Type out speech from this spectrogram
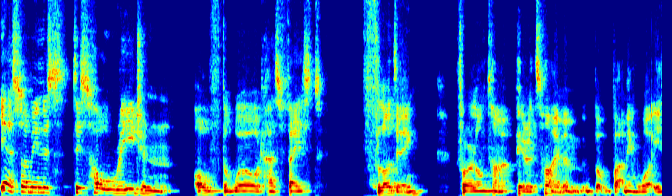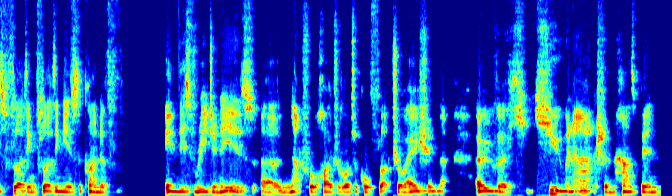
yes i mean this this whole region of the world has faced flooding for a long time period of time and, but, but i mean what is flooding flooding is a kind of in this region is a natural hydrological fluctuation that over human action has been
